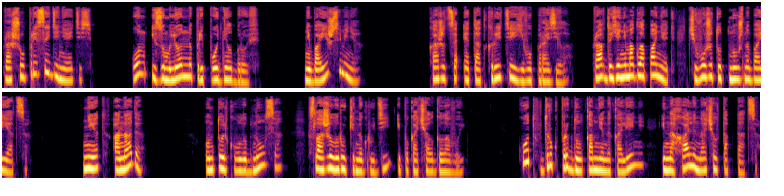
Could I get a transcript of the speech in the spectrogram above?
«Прошу, присоединяйтесь». Он изумленно приподнял бровь. «Не боишься меня?» Кажется, это открытие его поразило. Правда, я не могла понять, чего же тут нужно бояться. «Нет, а надо?» Он только улыбнулся, сложил руки на груди и покачал головой. Кот вдруг прыгнул ко мне на колени и нахально начал топтаться.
